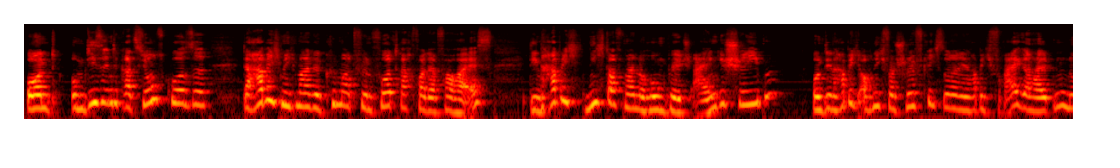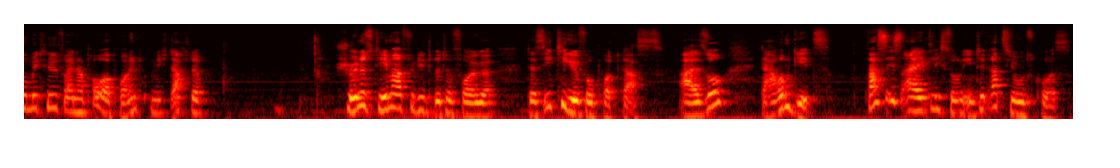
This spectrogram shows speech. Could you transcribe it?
Und um diese Integrationskurse, da habe ich mich mal gekümmert für einen Vortrag von der VHS. Den habe ich nicht auf meine Homepage eingeschrieben, und den habe ich auch nicht verschriftlicht, sondern den habe ich freigehalten, nur mit Hilfe einer PowerPoint. Und ich dachte, schönes Thema für die dritte Folge des ITIGIFO Podcasts. Also, darum geht's. Was ist eigentlich so ein Integrationskurs?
